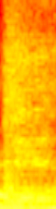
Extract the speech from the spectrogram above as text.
Yeah.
